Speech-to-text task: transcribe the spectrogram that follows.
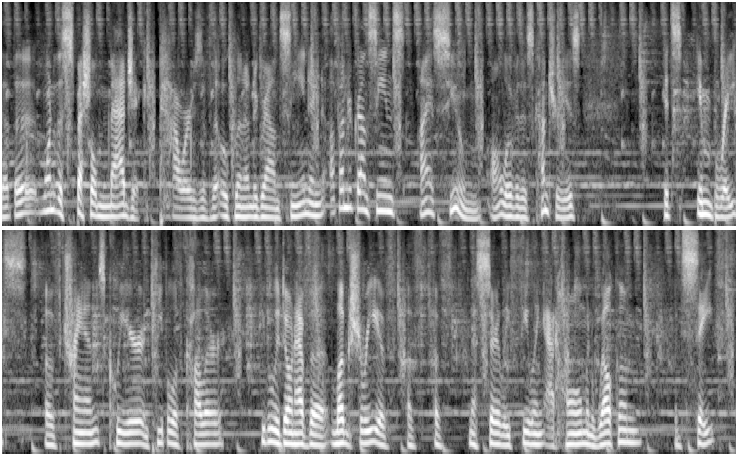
that the one of the special magic powers of the Oakland underground scene and of underground scenes, I assume, all over this country is its embrace of trans, queer, and people of color, people who don't have the luxury of, of, of necessarily feeling at home and welcome and safe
